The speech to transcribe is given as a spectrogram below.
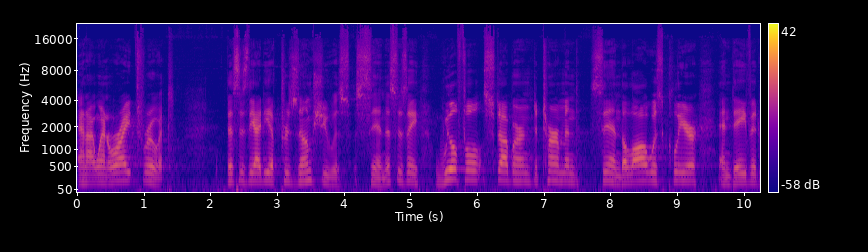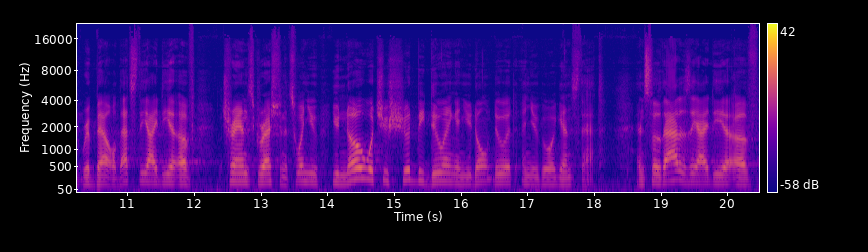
and I went right through it. This is the idea of presumptuous sin. This is a willful, stubborn, determined sin. The law was clear, and David rebelled. That's the idea of transgression. It's when you, you know what you should be doing and you don't do it and you go against that. And so that is the idea of,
